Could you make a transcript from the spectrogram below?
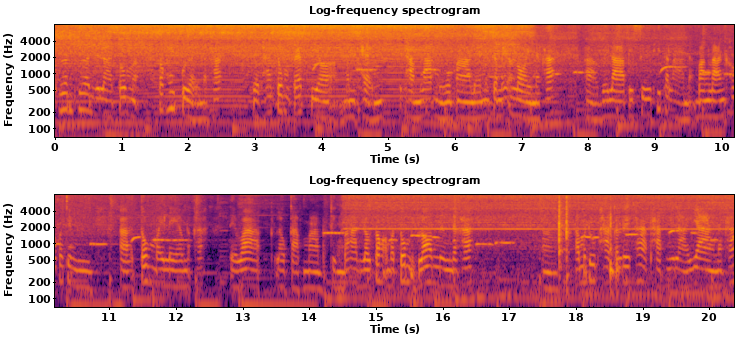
เพื่อนๆเวลาต้มอะต้องให้เปื่อยนะคะ แต่ถ้าต้มแป๊บเดียวมันแข็งจะทำลาบหมูมาแล้วมันจะไม่อร่อยนะคะ เวลาไปซื้อที่ตลาดอะบางร้านเขาก็จะมีต้มไว้แล้วนะคะ แต่ว่าเรากลับมาถึงบ้านเราต้องเอามาต้มอีกรอบนึงนะคะเรามาดูผักกันเลยค่ะ ผักมีหลายอย่างนะคะ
